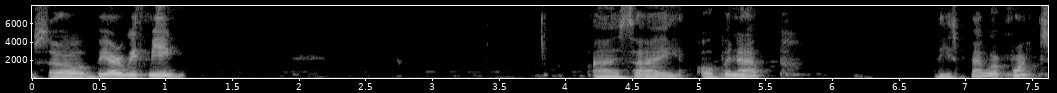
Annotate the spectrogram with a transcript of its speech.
so bear with me as I open up this PowerPoint.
